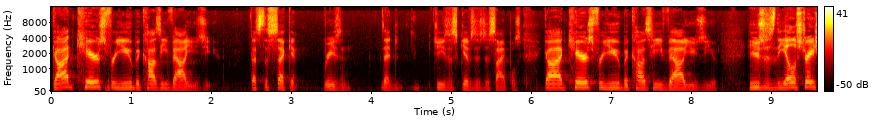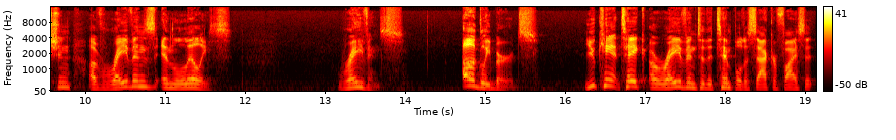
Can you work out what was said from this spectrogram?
God cares for you because He values you. That's the second reason that Jesus gives his disciples. God cares for you because he values you. He uses the illustration of ravens and lilies. Ravens, ugly birds. You can't take a raven to the temple to sacrifice it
